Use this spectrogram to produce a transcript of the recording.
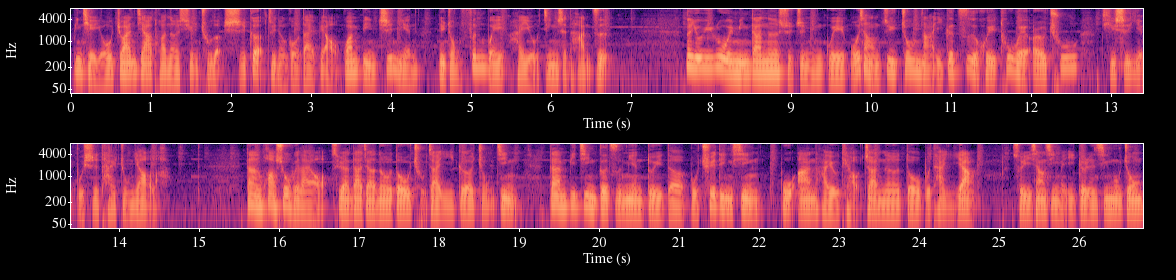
并且由专家团呢选出了十个最能够代表官病之年那种氛围还有精神的汉字。那由于入围名单呢实至名归，我想最终哪一个字会突围而出，其实也不是太重要了。但话说回来哦，虽然大家呢都处在一个窘境。但毕竟各自面对的不确定性、不安还有挑战呢都不太一样，所以相信每一个人心目中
